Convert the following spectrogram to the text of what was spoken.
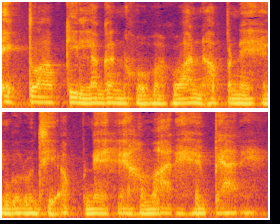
एक तो आपकी लगन हो भगवान, अपने हैं गुरु जी अपने हैं, हमारे हैं, प्यारे हैं।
